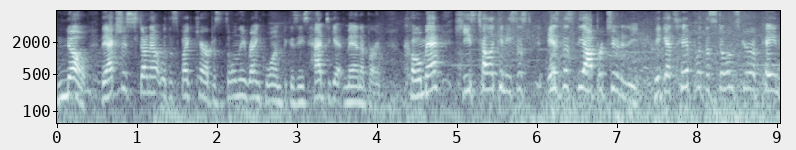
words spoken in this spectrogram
No. They actually stun out with the Spike Carapace. It's only rank 1 because he's had to get Mana Burn. Kome, he's telekinesis. Is this the opportunity? He gets hit with the Stone Screw of Pain,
